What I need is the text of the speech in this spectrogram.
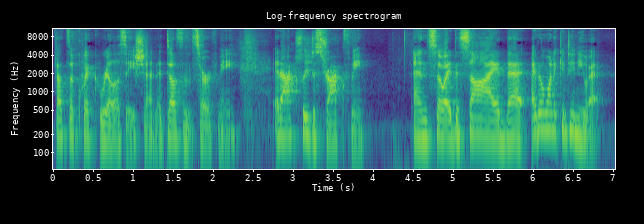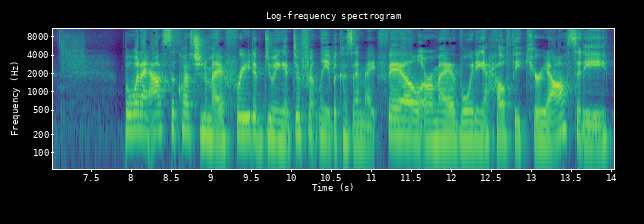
That's a quick realization. It doesn't serve me. It actually distracts me. And so I decide that I don't want to continue it. But when I ask the question, am I afraid of doing it differently because I might fail or am I avoiding a healthy curiosity?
